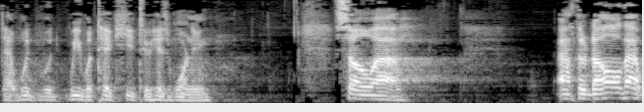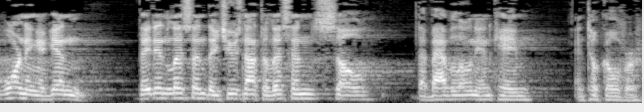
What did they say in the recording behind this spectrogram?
that we would, we would take heed to his warning. So, uh, after all that warning, again, they didn't listen, they choose not to listen, so the Babylonian came and took over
